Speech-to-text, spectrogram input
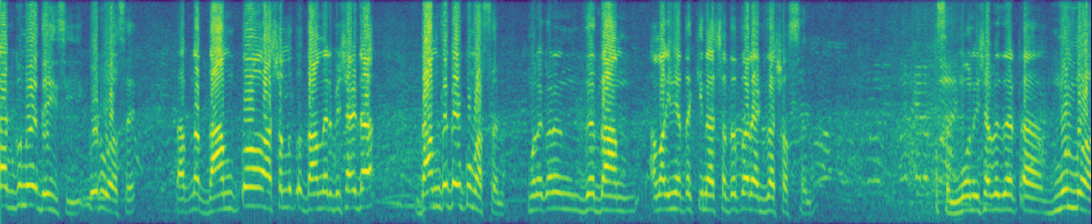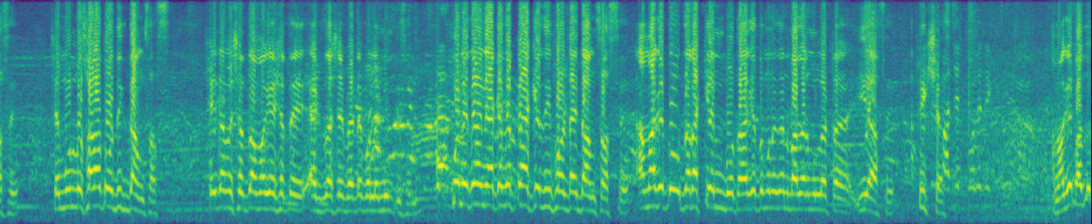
রাতগুলো দিয়েছি গরু আছে। আপনার দাম তো আসলে তো দামের বিষয়টা দাম তো কেউ কমাচ্ছে না। মনে করেন যে দাম আমাকে সাথে কেনার সাথে তো আর একজাস হচ্ছে না। মন হিসাবে যে একটা মূল্য আছে সে মূল্য ছাড়া তো অধিক দাম চাচ্ছে সেই দামের সাথে আমাকে এর সাথে একজাসে ব্যাটে বলে মিলতেছে না। মনে করেন এক হাজার টাকা কেজি ফলটাই দাম চাচ্ছে। আমাকে তো যারা কিনবো তাকে তো মনে করেন বাজার মূল্য একটা ইয়ে আছে ফিক্স আছে। একটু। আমাকে বাজার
